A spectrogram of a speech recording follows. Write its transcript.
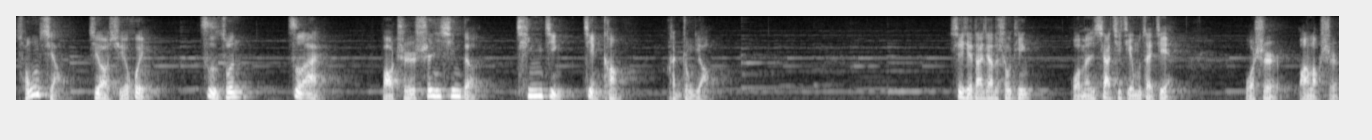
从小就要学会自尊、自爱，保持身心的清净健康，很重要。谢谢大家的收听，我们下期节目再见。我是王老师。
